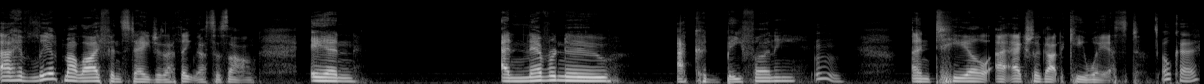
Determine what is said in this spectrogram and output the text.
I have lived my life in stages. I think that's the song, and I never knew I could be funny Mm. Until I actually got to Key West. okay.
